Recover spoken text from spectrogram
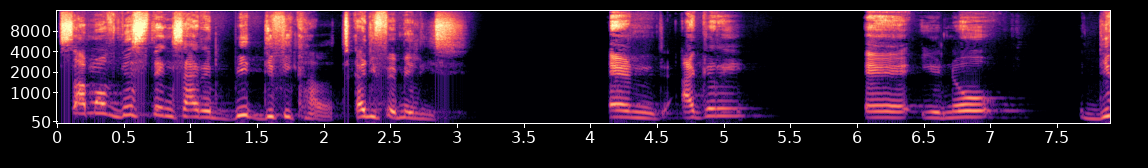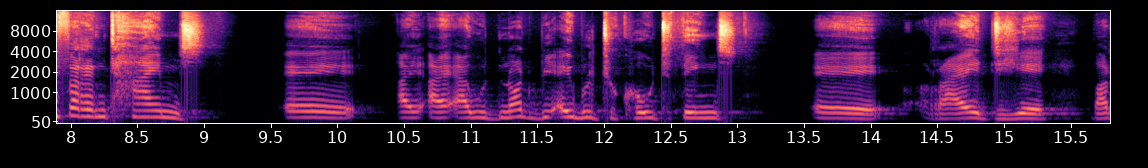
Some of these things are a bit difficult, kind of families. And agree, uh, you know, different times, uh, I, I, I, would not be able to quote things uh, right here. But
